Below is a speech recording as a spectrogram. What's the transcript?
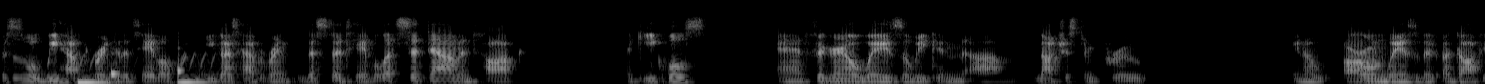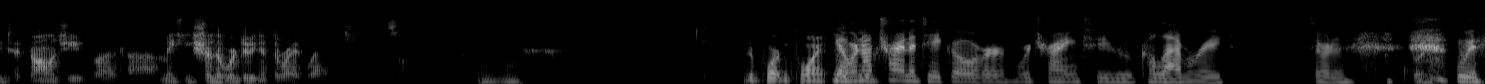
this is what we have to bring to the table. You guys have to bring this to the table. Let's sit down and talk like equals, and figuring out ways that we can um, not just improve, you know, our own ways of adopting technology, but uh, making sure that we're doing it the right way. So. Mhm. An important point. Yeah, It- we're not it's- trying to take over. We're trying to collaborate, sort of, with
